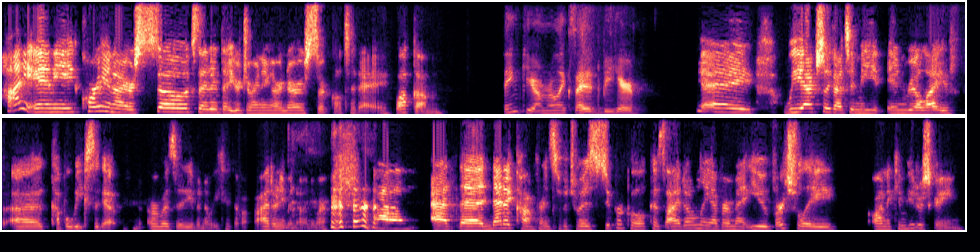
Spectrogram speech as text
Hi, Annie. Corey and I are so excited that you're joining our Nourish Circle today. Welcome. Thank you. I'm really excited to be here. Yay! We actually got to meet in real life a couple weeks ago, or was it even a week ago? I don't even know anymore. um, at the NEDIC conference, which was super cool because I'd only ever met you virtually on a computer screen.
